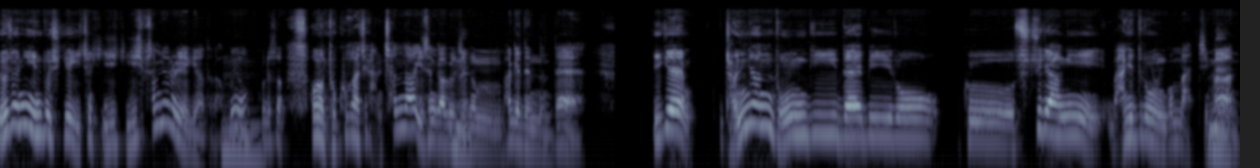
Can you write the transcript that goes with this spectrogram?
여전히 인도 시기에 2023년을 얘기하더라고요. 음. 그래서 어, 도코가 아직 안 찼나 이 생각을 네. 지금 하게 됐는데 이게 전년 동기 대비로 그 수주량이 많이 들어오는 건 맞지만 네.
